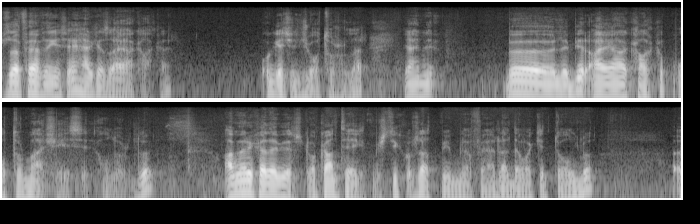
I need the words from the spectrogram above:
Muzaffer Efendi geçerken herkes ayağa kalkar. O geçince otururlar. Yani böyle bir ayağa kalkıp oturma şeysi olurdu. Amerika'da bir lokantaya gitmiştik. Uzatmayayım lafı herhalde vakit doldu. Ee,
